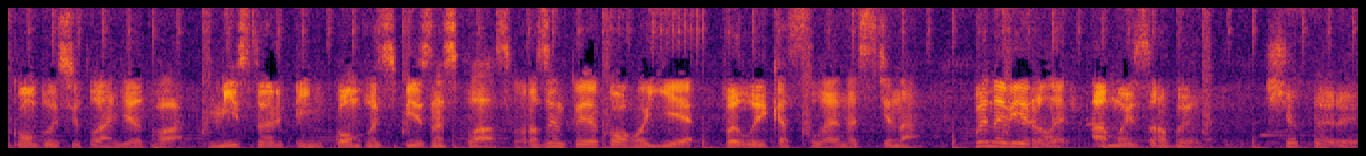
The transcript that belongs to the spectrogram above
комплекс Світландія 2, місто Ірпінь, комплекс бізнес-класу, розинкою якого є велика селена стіна. Ви не вірили, а ми зробили. Чотири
